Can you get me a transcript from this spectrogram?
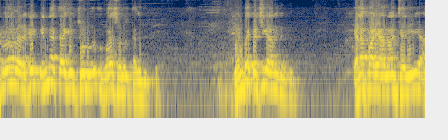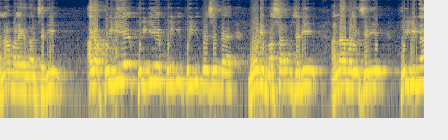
முதல்வருக்கு என்ன தகுதி சொல்லுவதும் குறை சொல்வது தகுதி எந்த கட்சிக்காரருக்கு இருக்குது எடப்பாடியாக இருந்தாலும் சரி அண்ணாமலை இருந்தாலும் சரி ஆக பொய்யே பொய்யே பொய் பொய் பேசுகின்ற மோடி மசாலும் சரி அண்ணாமலையும் சரி பொய்னா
